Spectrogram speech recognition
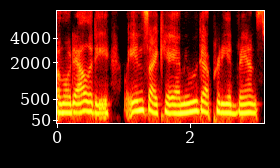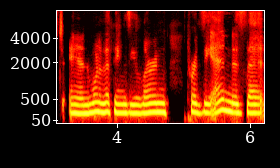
a modality in Psych-K. I mean, we got pretty advanced, and one of the things you learn towards the end is that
